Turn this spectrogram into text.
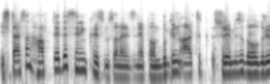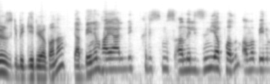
istersen haftaya da senin Christmas analizini yapalım. Bugün artık süremizi dolduruyoruz gibi geliyor bana. Ya benim hayalimdeki Christmas analizini yapalım ama benim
